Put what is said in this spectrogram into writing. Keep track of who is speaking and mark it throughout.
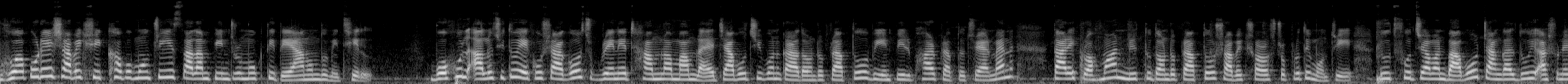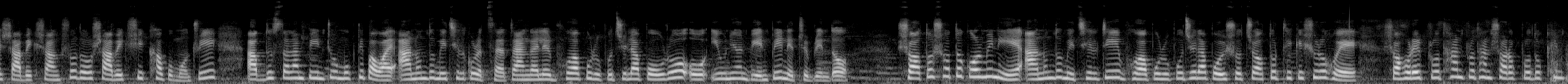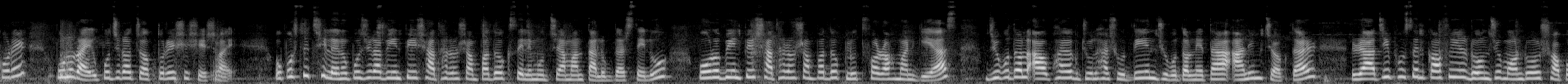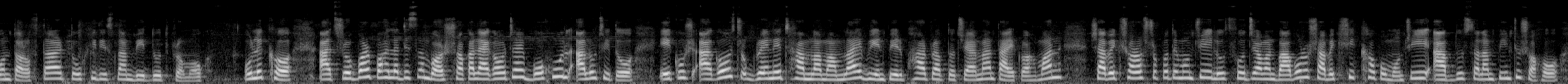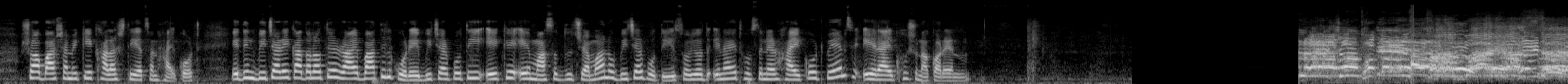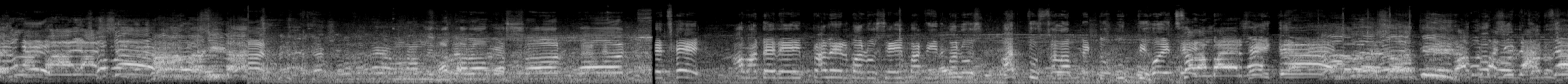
Speaker 1: ভুয়াপুরে সাবেক শিক্ষা উপমন্ত্রী সালাম পিন্টুর মুক্তিতে আনন্দ মিছিল। বহুল আলোচিত একুশ আগস্ট গ্রেনেড হামলা মামলায় যাবজ্জীবন কারাদণ্ডপ্রাপ্ত বিএনপির ভারপ্রাপ্ত চেয়ারম্যান তারেক রহমান, মৃত্যুদণ্ডপ্রাপ্ত সাবেক স্বরাষ্ট্র প্রতিমন্ত্রী লুৎফুজ্জামান বাবু টাঙ্গাল দুই আসনের সাবেক সাংসদ ও সাবেক শিক্ষা উপমন্ত্রী আব্দুল সালাম পিন্টু মুক্তি পাওয়ায় আনন্দ মিছিল করেছে টাঙ্গাইলের ভুয়াপুর উপজেলা পৌর ও ইউনিয়ন বিএনপির নেতৃবৃন্দ। শত শত কর্মী নিয়ে আনন্দ মিছিলটি ভুয়াপুর উপজেলা পরিষদ চত্বর থেকে শুরু হয়ে শহরের প্রধান প্রধান সড়ক প্রদক্ষিণ করে পুনরায় উপজেলা চত্বরে এসে শেষ হয়। উপস্থিত ছিলেন উপজেলা বিএনপির সাধারণ সম্পাদক সেলিমুজ্জামান তালুকদার সেলু, পৌর বিএনপির সাধারণ সম্পাদক লুৎফর রহমান গিয়াস, যুবদল আহ্বায়ক জুলহাস উদ্দিন, যুবদল নেতা আলিম চকদার, রাজীব হোসেন কফিল, রঞ্জু মণ্ডল, স্বপন তরফদার, তৌহিদ ইসলাম বিদ্যুৎ প্রমুখ। উল্লেখ্য, আজ রোববার পহেলা ডিসেম্বর সকাল এগারোটায় বহুল আলোচিত একুশ আগস্ট গ্রেনেড হামলা মামলায় বিএনপির ভারপ্রাপ্ত চেয়ারম্যান তারেক রহমান, সাবেক স্বরাষ্ট্র প্রতিমন্ত্রী লুৎফুজ্জামান বাবর ও সাবেক শিক্ষা উপমন্ত্রী আব্দুল সালাম পিন্টু সহ সব আসামিকে খালাস দিয়েছেন হাইকোর্ট। এদিন বিচারিক আদালতের রায় বাতিল করে বিচারপতি এ কে এ মাসাদুজ্জামান ও বিচারপতি সৈয়দ এনায়েত হোসেনের হাইকোর্ট বেঞ্চ এ রায় ঘোষণা করেন।
Speaker 2: সতেরো বছর পর আমাদের এই প্রাণের মানুষ এই মাটির মানুষ আব্দুল সালাম পিন্টু মুক্তি হয়েছে। সালাম ডাকছে।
